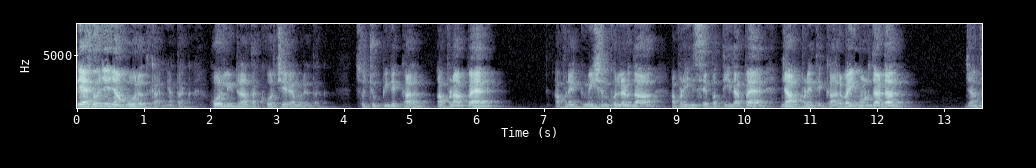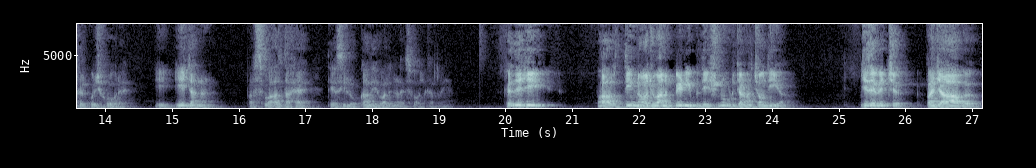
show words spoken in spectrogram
ਤੇ ਇਹੋ ਜਿਹੇ ਜਾਂ ਹੋਰ ਅਧਿਕਾਰੀਆਂ ਤੱਕ, ਹੋਰ ਲੀਡਰਾਂ ਤੱਕ, ਹੋਰ ਚਿਹਰਿਆਂ ਮੁਹਰਿਆਂ ਤੱਕ। ਸੋ ਚੁੱਪੀ ਦੇ ਕਾਰਨ ਆਪਣਾ ਭੈ, ਆਪਣੇ ਕਮਿਸ਼ਨ ਖੁੱਲਣ ਦਾ, ਆਪਣੇ ਹਿੱਸੇ ਪੱਤੀ ਦਾ ਭੈ, ਜਾਂ ਆਪਣੇ ਤੇ ਕਾਰਵਾਈ ਹੋਣ ਦਾ ਡਰ, ਜਾਂ ਫਿਰ ਕੁਝ ਹੋਰ ਹੈ। ਇਹ ਇਹ ਜਾਣਨ। ਪਰ ਸਵਾਲ ਤਾਂ ਹੈ ਤੇ ਅਸੀਂ ਲੋਕਾਂ ਦੇ ਹਵਾਲੇ ਨਾਲ ਇਹ ਸਵਾਲ ਕਰ ਰਹੇ ਹਾਂ। ਕਹਿੰਦੇ ਜੀ, ਭਾਰਤੀ ਨੌਜਵਾਨ ਪੀੜ੍ਹੀ ਵਿਦੇਸ਼ ਨੂੰ ਉੱਡ ਜਾਣਾ ਚਾਹੁੰਦੀ ਆ, ਜਿਹਦੇ ਵਿੱਚ ਪੰਜਾਬ,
